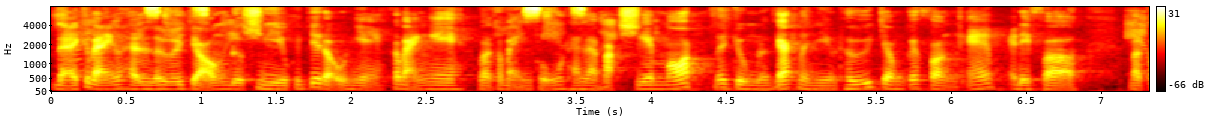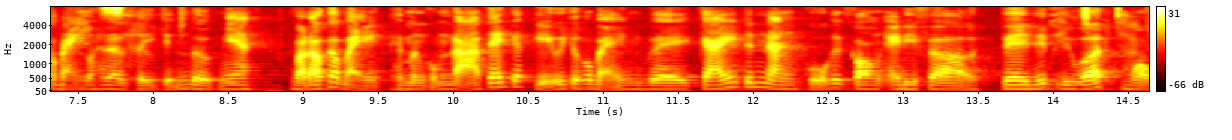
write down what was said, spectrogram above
để các bạn có thể lựa chọn được nhiều cái chế độ nhạc các bạn nghe. Và các bạn cũng có thể là bật game mode. Nói chung là rất là nhiều thứ trong cái phần app Editor mà các bạn có thể là tùy chỉnh được nha. Và đó các bạn, thì mình cũng đã test các kiểu cho các bạn về cái tính năng của cái con Editor TWS 1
